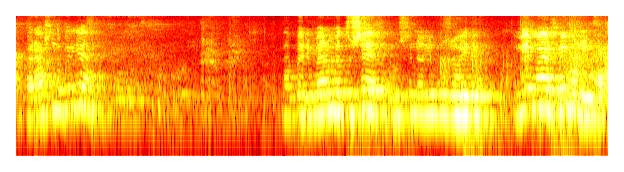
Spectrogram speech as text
Θα περάσουν τα παιδιά. Να περιμένουμε τους έφηβους, είναι λίγο ζωηρή. Μήμα εφήβων λοιπόν.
